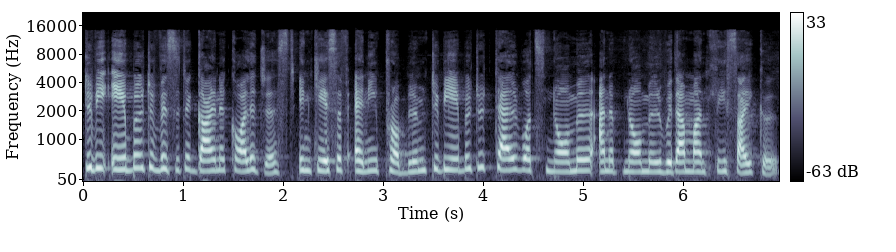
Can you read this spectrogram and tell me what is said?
to be able to visit a gynecologist in case of any problem, to be able to tell what's normal and abnormal with our monthly cycle.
